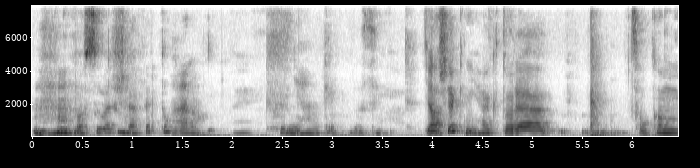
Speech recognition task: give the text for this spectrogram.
Posúvaš štafetu? Áno. Kľudne Hanke, zase. Ďalšia kniha, ktorá celkom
